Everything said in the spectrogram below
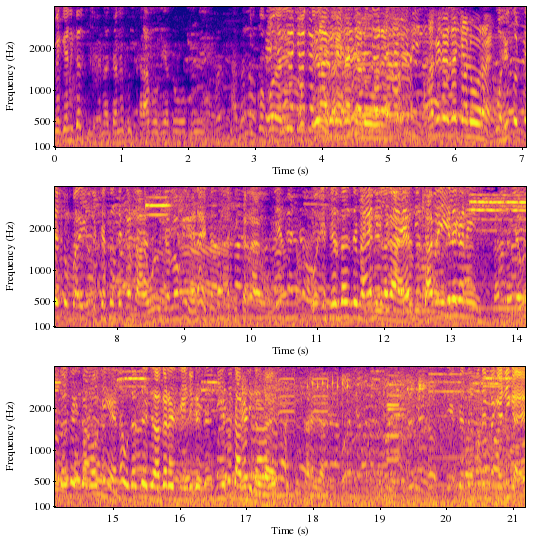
मैकेनिकल चीज़ है ना अचानक कुछ खराब हो गया तो उसको अभी कैसा चालू हो रहा है? अभी कैसा चालू हो रहा है? वही तो टेस्ट स्टेशन से कर रहा है वो इंटरलॉकिंग है ना स्टेशन से ठीक कर रहा है वो। स्टेशन से मैकेनिक लगा है तो चाबी निकलेगा नहीं। जब उधर से इंटरलॉकिंग है ना उधर से अगर इंडिकेशन दिए तो चाबी निकलता है। स्टेशन मध्ये मेकॅनिक आहे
